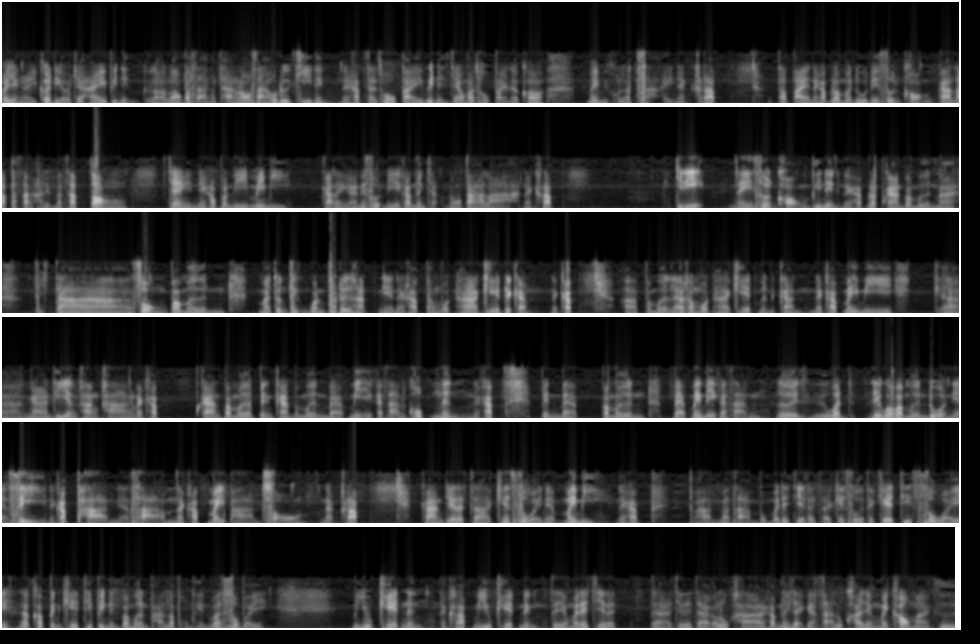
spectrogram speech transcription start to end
ก็ยังไงก็เดี๋ยวจะให้พี่หนึ่งลองประสานกับทางน้องสาวเขาดูอีกทีหนึ่งนะครับ แต่โทรไปพี่หนึ่งแจ้งว่าโทรไปแล้วก็ไม่มีคนรับสายนะครับ ต่อไปนะครับ เรามาดูในส่วนของการรับประสังหาริมทรัพย์ต้องแจ้งอย่างนี้ครับวันนี้ไม่มีการรายงานในส่วนนี้ครับเนื่องจากน้องต้าลานะครับ ทีนี้ในส่วนของพี่หนึ่งนะครับ รับการประเมินมาพี่ต้าส่งประเมินมาจนถึงวันพฤหัสเนี่ยนะครับ ทั้งหมด 5 เคสด้วยกันนะครับประเมินแล้วทั้งหมด 5 เคสเหมือนกันนะครับ ไม่มีงานที่ยังค้างๆนะครับ การประเมินเป็นการประเมินแบบมีเอกสารครบ1นะครับ เป็นแบบประเมินแบบไม่มีเอกสารเลย หรือว่าเรียกว่าประเมินด่วนเนี่ยสนะครับ ผ่านเนี่ยสนะครับ ไม่ผ่าน 2 นะครับ การเจรจาเคสสวยเนี่ยไม่มีนะครับผ่านมาสามผมไม่ได้เจรจาเคสสวยแต่เคสที่สวย แล้วก็เป็นเคสที่พี่หนึ่งประเมินผ่านแล้วผมเห็นว่าสวย มีอยู่เคสหนึ่งนะครับ มีอยู่เคสหนึ่งแต่ยังไม่ได้เจรอ่าเจรจากับลูกค้านะครับเนื่องจากเอกสารลูกค้ายังไม่เข้ามาคือ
